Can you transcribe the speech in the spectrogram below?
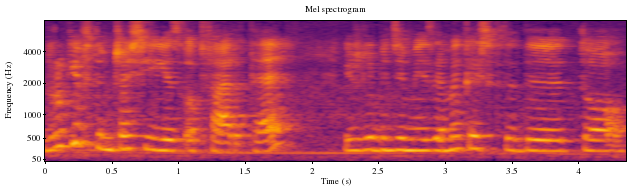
Drugie w tym czasie jest otwarte. Jeżeli będziemy je zamykać, wtedy to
